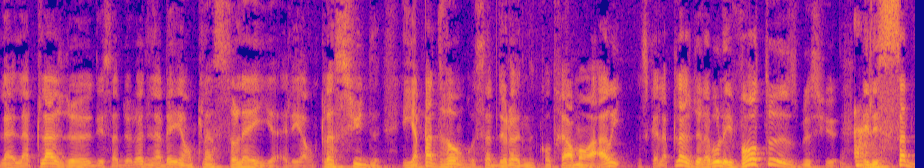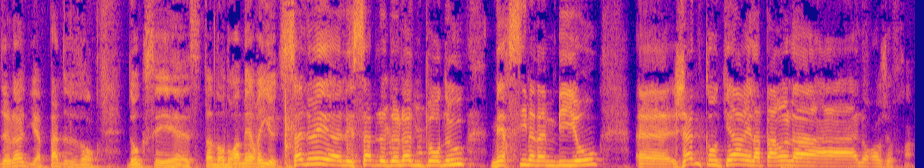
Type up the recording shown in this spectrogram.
la- la plage de- des Sables d'Olonne, la baie est en plein soleil, elle est en plein sud. Et il n'y a pas de vent aux Sables d'Olonne, contrairement à... Ah oui, parce que la plage de la Baule est venteuse, monsieur. Et les Sables d'Olonne, il n'y a pas de vent. Donc c'est euh, c'est un endroit merveilleux. Saluez euh, les Sables d'Olonne pour nous. Merci Madame Billon. Euh, Jeanne Cancard et la parole à, à Laurent Geoffrin.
